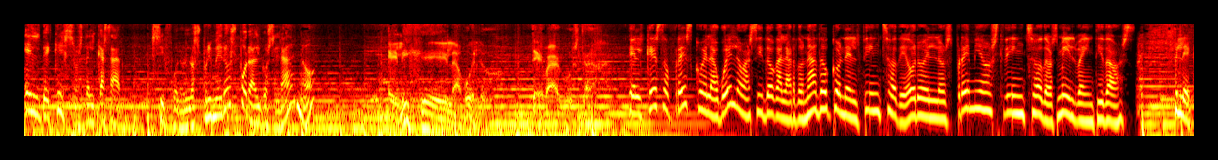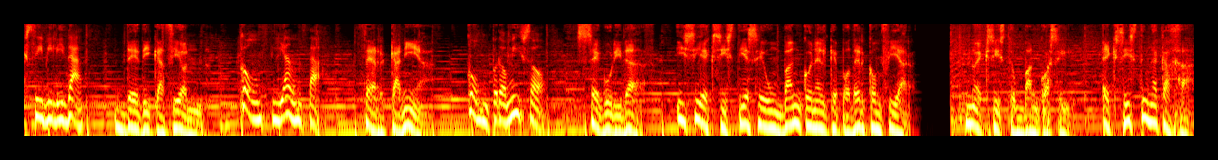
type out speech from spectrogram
el de Quesos del Casar. Si fueron los primeros, por algo será, ¿no? Elige el abuelo. Te va a gustar. El queso fresco El Abuelo ha sido galardonado con el Cincho de Oro en los premios Cincho 2022. Flexibilidad. Dedicación. Confianza. Cercanía. Compromiso. Seguridad. ¿Y si existiese un banco en el que poder confiar? No existe un banco así. Existe una caja.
